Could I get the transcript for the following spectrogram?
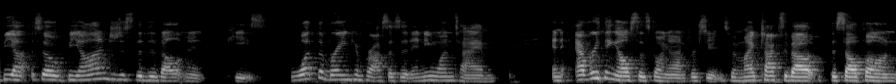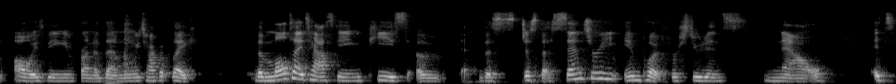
beyond so beyond just the development piece, what the brain can process at any one time, and everything else that's going on for students. When Mike talks about the cell phone always being in front of them, when we talk about like the multitasking piece of this, just the sensory input for students now, it's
